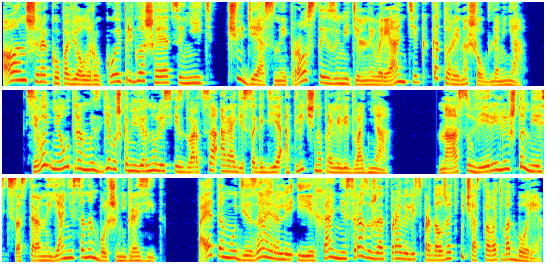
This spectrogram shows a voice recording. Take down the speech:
Он широко повел рукой, приглашая оценить Чудесный, просто изумительный вариантик, который нашел для меня. Сегодня утром мы с девушками вернулись из дворца Арагиса, где отлично провели два дня. Нас уверили, что месть со стороны Яниса нам больше не грозит. Поэтому Дизайрли и Ханни сразу же отправились продолжать участвовать в отборе.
